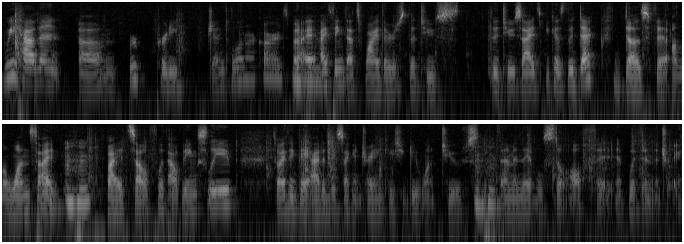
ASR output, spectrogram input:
we haven't. Um, we're pretty gentle in our cards, but I, I think that's why there's the two the two sides because the deck does fit on the one side Mm-hmm. by itself without being sleeved. So I think they added the second tray in case you do want to sleeve Mm-hmm. them, and they will still all fit within the tray.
